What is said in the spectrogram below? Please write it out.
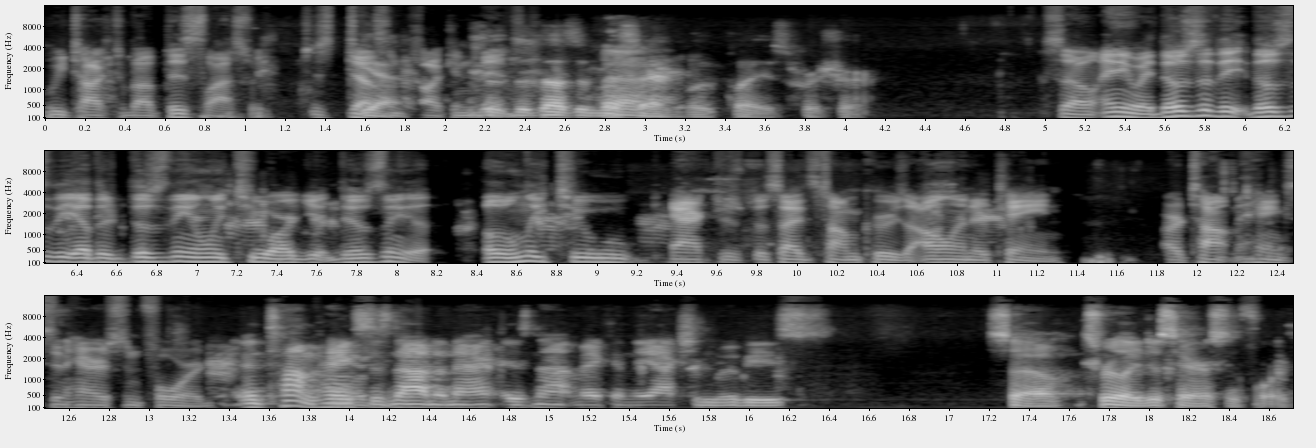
We talked about this last week. Just doesn't Yeah. fucking The, miss. the doesn't miss Yeah. angle it plays for sure. So anyway, those are the those are the other those are the only two argue those are the only two actors besides Tom Cruise I'll entertain are Tom Hanks and Harrison Ford. and Tom Hanks is not an act is not making the action movies, so it's really just Harrison Ford.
